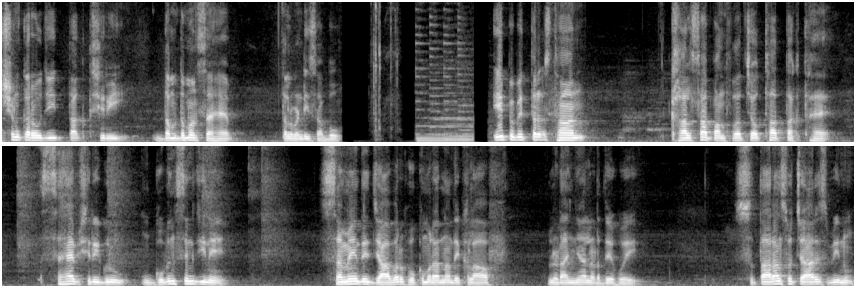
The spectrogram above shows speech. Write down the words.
ਦਰਸ਼ਨ ਕਰੋ ਜੀ, ਤਖਤ ਸ੍ਰੀ ਦਮਦਮਾ ਸਾਹਿਬ, ਤਲਵੰਡੀ ਸਾਬੋ। ਇਹ ਪਵਿੱਤਰ ਸਥਾਨ ਖਾਲਸਾ ਪੰਥ ਦਾ ਚੌਥਾ ਤਖਤ ਹੈ। ਸਾਹਿਬ ਸ੍ਰੀ ਗੁਰੂ ਗੋਬਿੰਦ ਸਿੰਘ ਜੀ ਨੇ ਸਮੇਂ ਦੇ ਜਾਬਰ ਹੁਕਮਰਾਨਾਂ ਦੇ ਖਿਲਾਫ ਲੜਾਈਆਂ ਲੜਦੇ ਹੋਏ 1704 ਈਸਵੀ ਨੂੰ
